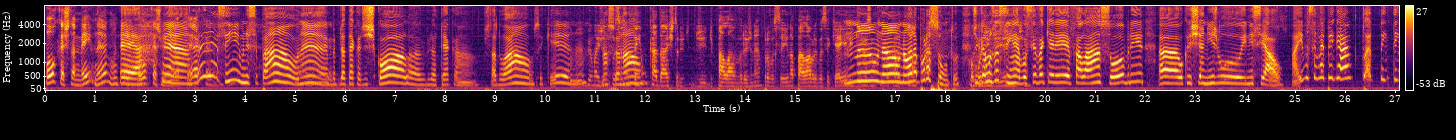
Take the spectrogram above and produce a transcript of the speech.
poucas também, né? Muito É, poucas bibliotecas. é, sim, municipal, né? Biblioteca de escola, biblioteca estadual, não sei o quê, né? Porque eu imagino que você não Nacional. tem um cadastro de, de palavras, né? Pra você ir na palavra que você quer e ele diz Não, não, vai não era por assunto. Como Digamos em dia, assim, é, gente- você vai querer falar sobre ah, o cristianismo inicial. Aí você vai pegar, ah, tem, tem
